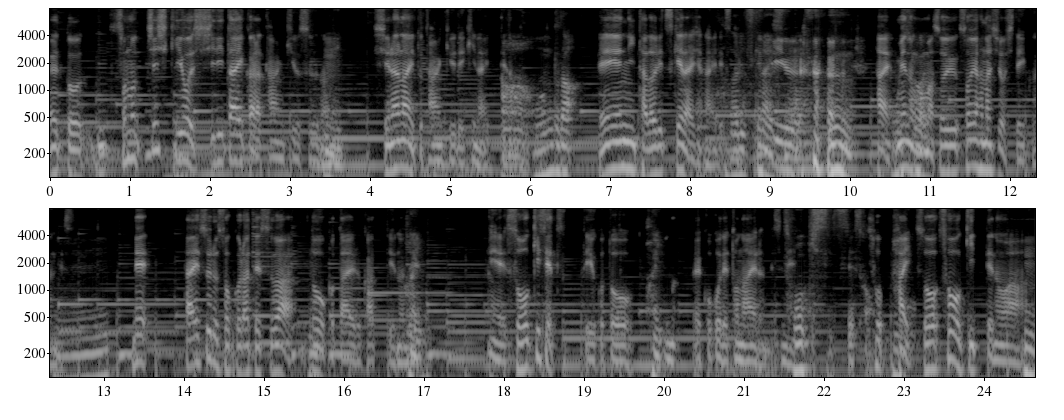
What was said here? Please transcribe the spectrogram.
えっと、その知識を知りたいから探求するのに、知らないと探求できないっていうのはああ本当だ。永遠にたどり着けないじゃないですか。たどり着けないですね。はい、面白いメノンがまあそういうそういう話をしていくんです。で対するソクラテスはどう答えるかっていうので、はいえー早期説っていうことをはい。ここで唱えるんですね。早期説ですか？そうはい、そう早期っていうのは、うんえ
